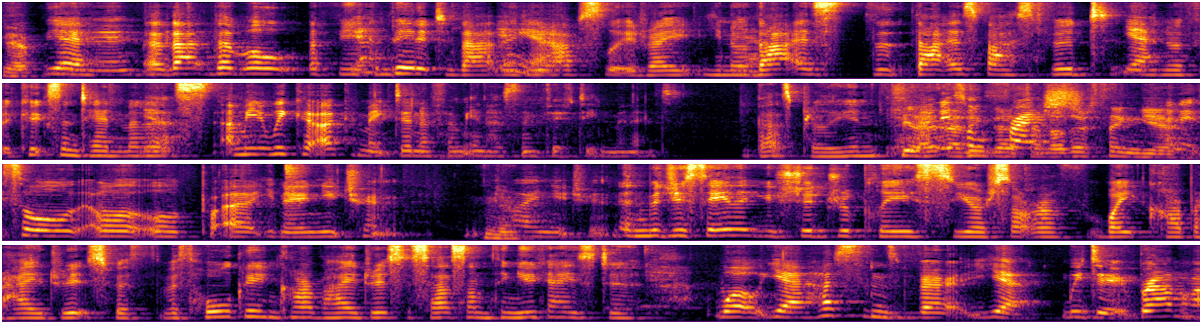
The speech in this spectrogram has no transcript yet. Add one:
Yep. Yeah, you know. uh, that that will. If you Yeah. compare it to that, then Yeah, you're absolutely right. You know, Yeah. that is th- that is fast food. Yeah. You know, if it cooks in ten minutes, Yes. I mean, we could, I can make dinner for me and Husband in 15 minutes. that's brilliant. Yeah, and I it's think all that's fresh, another thing. Yeah. And it's all, all, all uh, you know, nutrient, Yeah. high nutrients. And would you say that you should replace your sort of white carbohydrates with, with whole grain carbohydrates? Is that something you guys do? Well, yeah, Husband's very, yeah, we do. Brown Okay.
